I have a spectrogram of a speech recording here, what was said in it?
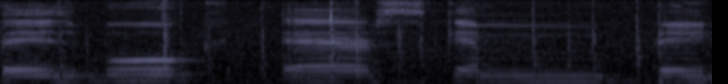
ফেসবুক অ্যাডস ক্যাম্পেইন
